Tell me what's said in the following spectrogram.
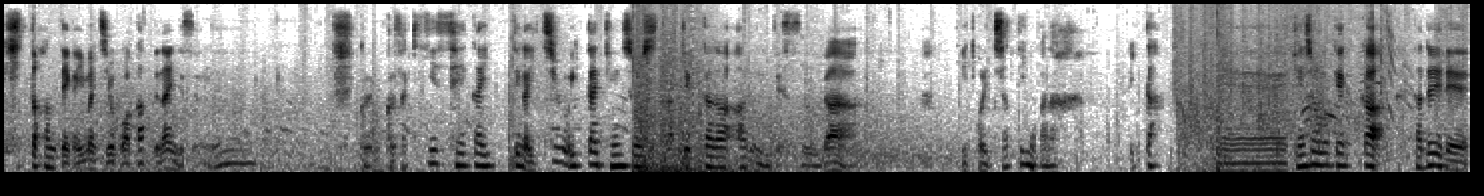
れヒット判定がいまいちよく分かってないんですよね。これ先に正解っていうか一応一回検証した結果があるんですがこれ言っちゃっていいのかな？いっかえー、検証の結果盾で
